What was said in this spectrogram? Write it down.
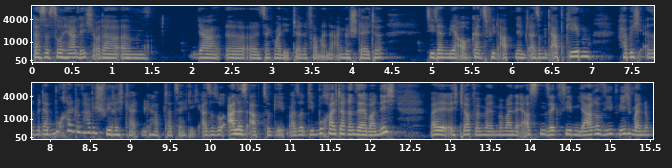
das ist so herrlich. Oder ähm, ja, äh, ich sag mal die Jennifer, meine Angestellte, die dann mir auch ganz viel abnimmt. Also mit abgeben habe ich, also mit der Buchhaltung habe ich Schwierigkeiten gehabt tatsächlich. Also so alles abzugeben. Also die Buchhalterin selber nicht, weil ich glaube, wenn man meine ersten sechs, sieben Jahre sieht, wie ich meine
